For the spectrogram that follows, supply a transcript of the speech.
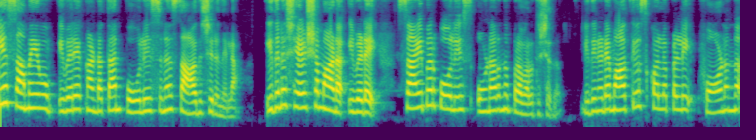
ഈ സമയവും ഇവരെ കണ്ടെത്താൻ പോലീസിന് സാധിച്ചിരുന്നില്ല. ഇതിനുശേഷമാണ് ഇവിടെ സൈബർ പോലീസ് ഉണർന്നു പ്രവർത്തിച്ചത്. ഇതിനിടെ മാത്യൂസ് കൊല്ലപ്പള്ളി ഫോണൊന്ന്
